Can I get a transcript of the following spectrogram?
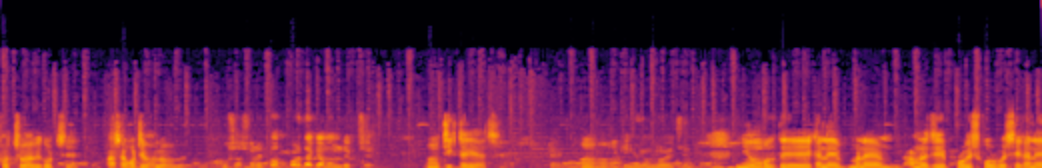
স্বচ্ছভাবে করছে। আশা করছি ভালো হবে। প্রশাসনের তৎপরতা কেমন দেখছে? হুম ঠিকঠাকই আছে। কি নিয়ম রয়েছে? নিয়ম বলতে এখানে মানে আমরা যে প্রবেশ করব সেখানে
